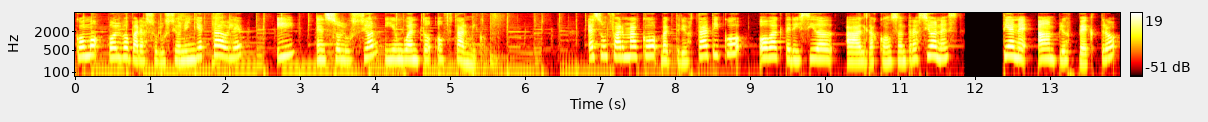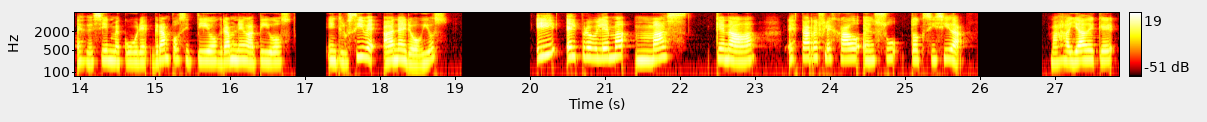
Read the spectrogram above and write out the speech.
como polvo para solución inyectable y en solución y ungüento oftálmico. Es un fármaco bacteriostático o bactericida a altas concentraciones tiene amplio espectro, es decir, me cubre gram positivos, gram negativos, inclusive anaerobios. Y el problema más que nada está reflejado en su toxicidad, más allá de que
